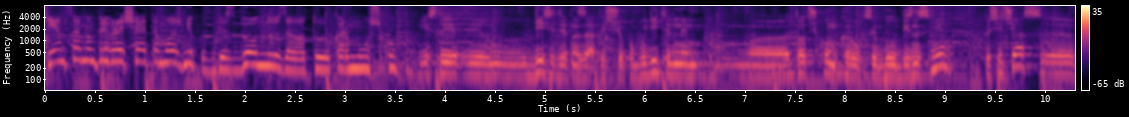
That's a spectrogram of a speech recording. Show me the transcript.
тем самым превращая таможню в бездонную золотую кормушку. Если э, 10 лет назад еще побудительным э, толчком коррупции был бизнесмен, то сейчас э,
